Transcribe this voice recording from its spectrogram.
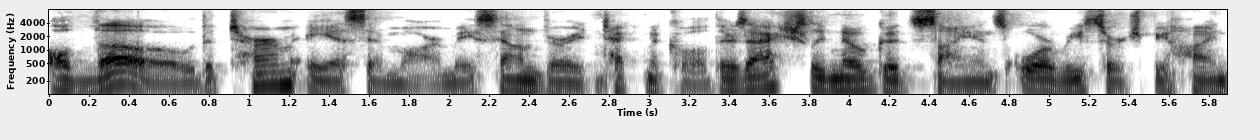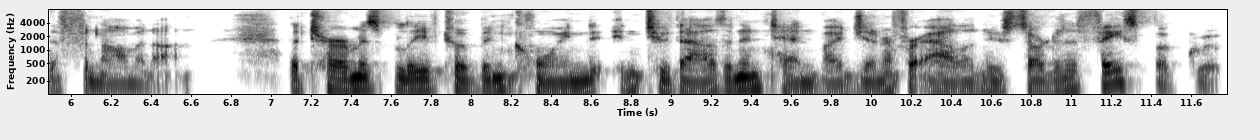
Although the term ASMR may sound very technical, there's actually no good science or research behind the phenomenon. The term is believed to have been coined in 2010 by Jennifer Allen, who started a Facebook group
